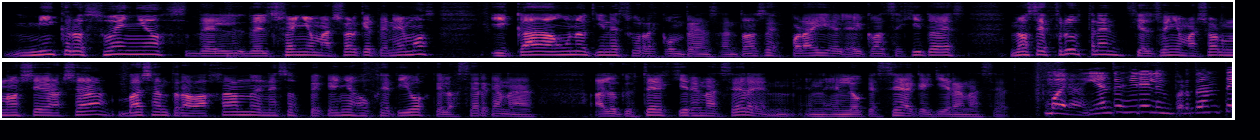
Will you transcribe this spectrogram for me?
micro sueños del, del sueño mayor que tenemos y cada uno tiene su recompensa. Entonces por ahí el, consejito es no se frustren si el sueño mayor no llega allá, vayan trabajando en esos pequeños objetivos que lo acercan a, a lo que ustedes quieren hacer en, en, lo que sea que quieran hacer. Bueno, y antes de lo importante,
